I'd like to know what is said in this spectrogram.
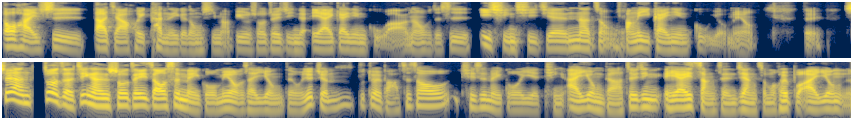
都还是大家会看的一个东西嘛，比如说最近的 AI 概念股啊，那或者是疫情期间那种防疫概念股有没有？对，虽然作者竟然说这一招是美国没有在用的，我就觉得不对吧？这招其实美国也挺爱用的啊。最近 AI 涨成这样，怎么会不爱用呢？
